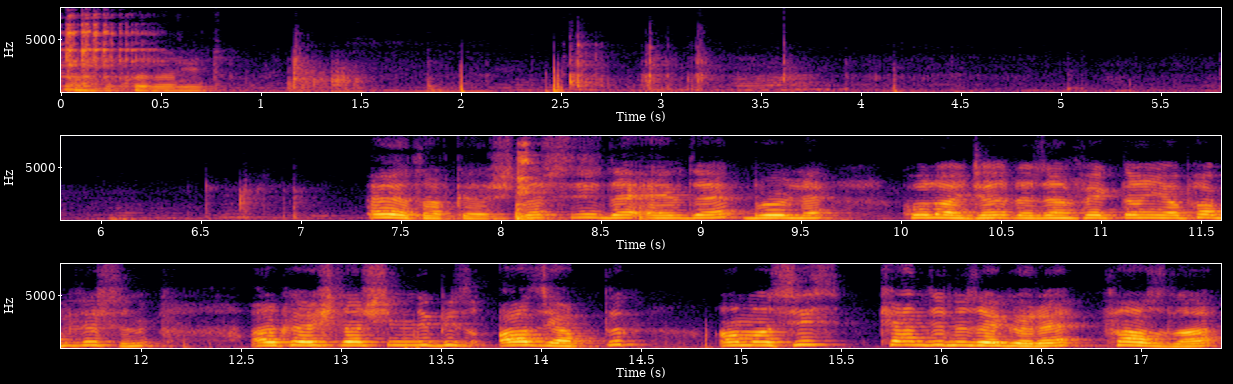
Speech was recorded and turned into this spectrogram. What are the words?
Tamam bu kadar yeter. Evet arkadaşlar siz de evde böyle kolayca dezenfektan yapabilirsiniz. Arkadaşlar şimdi biz az yaptık ama siz kendinize göre fazla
